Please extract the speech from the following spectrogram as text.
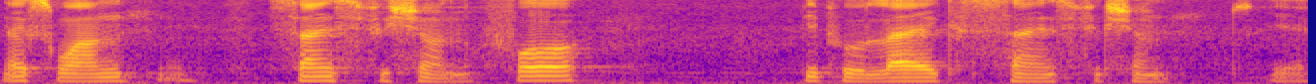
Next one science fiction. Four people like science fiction. So yeah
